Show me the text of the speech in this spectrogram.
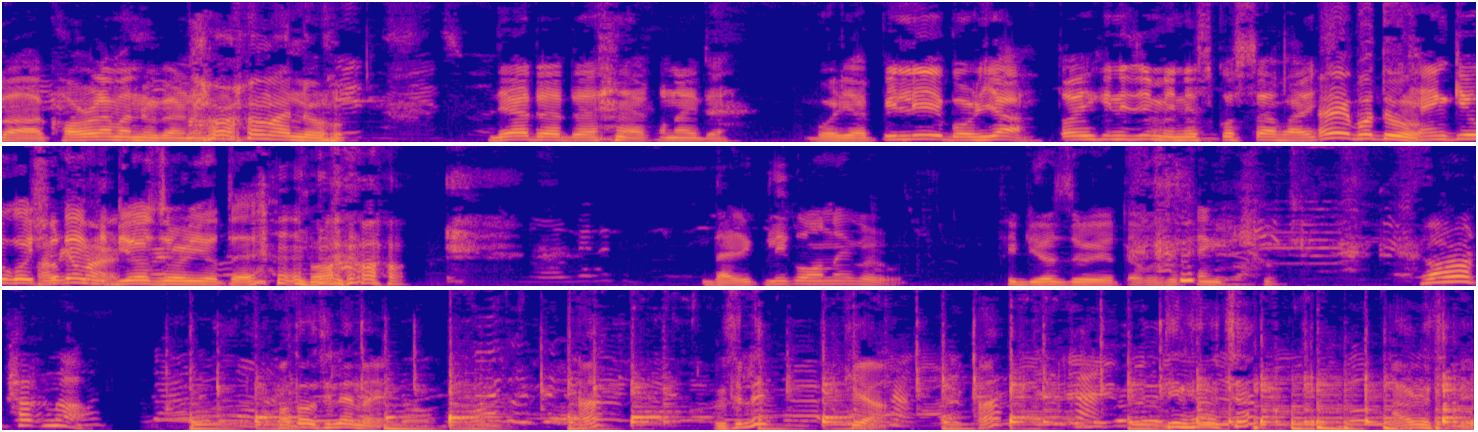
বা ঘৰৰে মানুহ কাৰণে। ঘৰৰ মানুহ। দে দে দে একো নাই দে। বঢ়িয়া পিলি বঢ়িয়া। তই সেইখিনি যি মেনেজ কৰছা ভাই। থেংক ইউ কৈছো দেই। ভিডিঅ'ৰ জৰিয়তে। ডাইৰেক্টলি কোৱা নাই বাৰু। ভিডিঅ'ৰ জৰিয়তে কৈছো থেংক ইউ থাক না। ফটো উঠিলে নাই? হা? উঠিলে? কিয়া? হা? তিনিখন। উঠছে আৰু উঠিলে?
